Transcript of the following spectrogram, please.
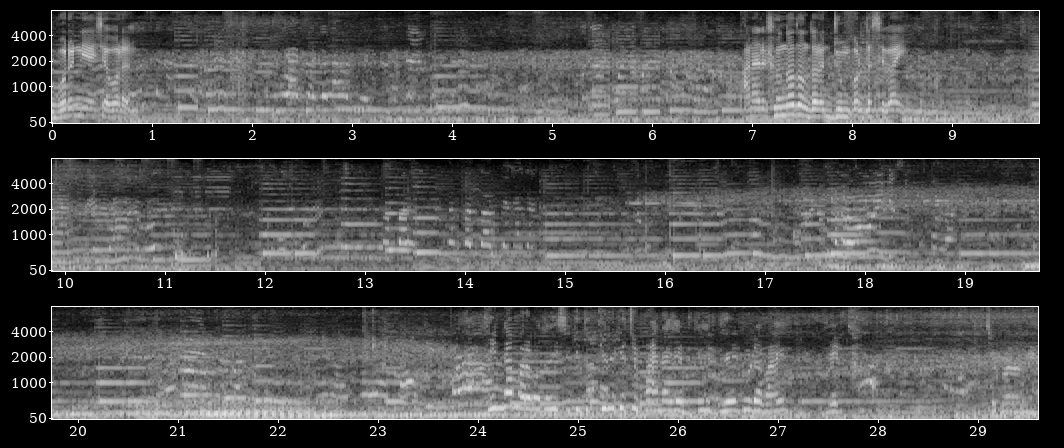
উপরে নিয়ে এসে পড়েন। আনারে সুন্দর ধরেন জুম করতেছি ভাই। তিন নাম্বারের মতো দিচ্ছি কিন্তু কিছু কিছু পায় না যে ব্লেড উঠে ভাই ব্লেড কিছু করার নেই।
